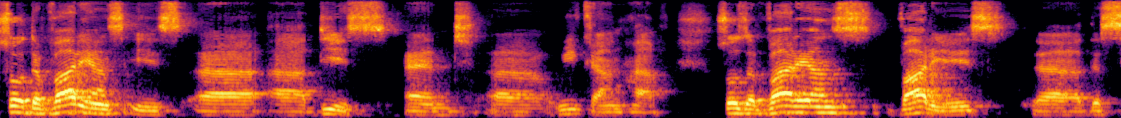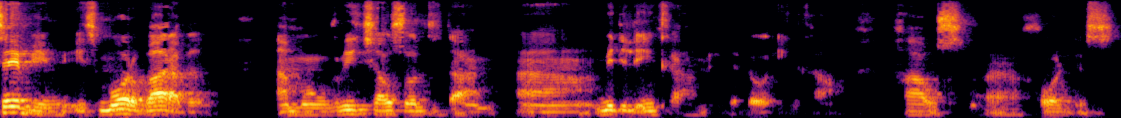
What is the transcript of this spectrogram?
So the variance is uh, uh, this, and uh, we can have. So the variance varies, uh, the saving is more variable among rich households than uh, middle income and the low income householders.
